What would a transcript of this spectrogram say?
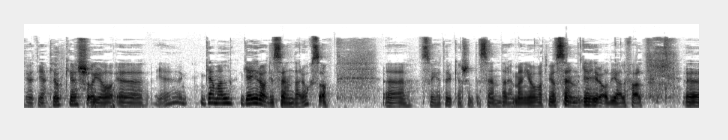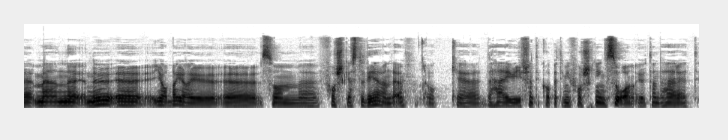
jag heter Jack Luckers och jag eh, är en gammal gay-radiosändare också. Eh, så heter det kanske inte sändare, men jag har varit med och sänt gay-radio i alla fall. Eh, men eh, nu jobbar jag ju som forskarstuderande och det här är ju i och för sig inte kopplat till min forskning så, utan det här är ett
